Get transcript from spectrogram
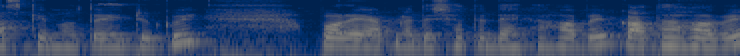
আজকের মতো এইটুকুই, পরে আপনাদের সাথে দেখা হবে, কথা হবে।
